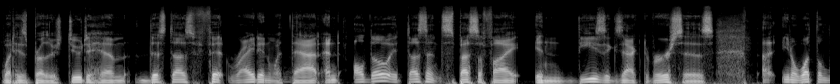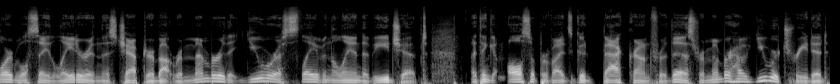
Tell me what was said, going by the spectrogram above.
what his brothers do to him, this does fit right in with that. And although it doesn't specify in these exact verses, uh, you know, what the Lord will say later in this chapter about remember that you were a slave in the land of Egypt, I think it also provides good background for this. Remember how you were treated.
